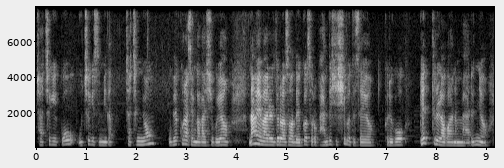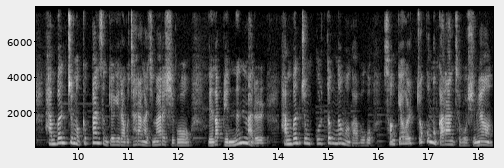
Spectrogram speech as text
좌측 있고 우측 있습니다. 좌측용 우베코라 생각하시고요. 남의 말을 들어서 내 것으로 반드시 씹어 드세요. 그리고 뱉으려고 하는 말은요. 한 번쯤은 급한 성격이라고 자랑하지 말으시고 내가 뱉는 말을 한 번쯤 꿀떡 넘어가 보고 성격을 조금은 깔아앉혀 보시면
